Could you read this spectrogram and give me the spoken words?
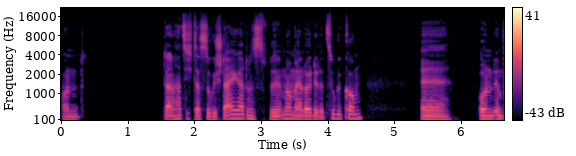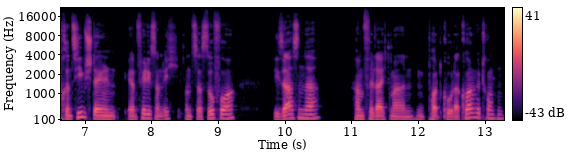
Und dann hat sich das so gesteigert und es sind immer mehr Leute dazugekommen. Äh, und im Prinzip stellen Jan Felix und ich uns das so vor, die saßen da, haben vielleicht mal einen Pott Cola Korn getrunken,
